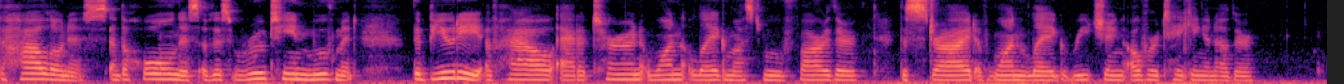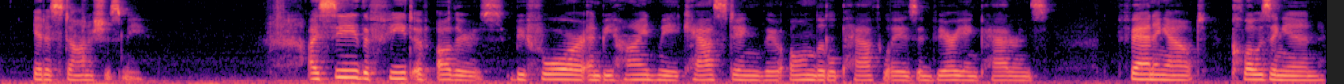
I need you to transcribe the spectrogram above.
The hollowness and the wholeness of this routine movement, the beauty of how at a turn one leg must move farther, the stride of one leg reaching, overtaking another. It astonishes me. I see the feet of others before and behind me casting their own little pathways in varying patterns, fanning out, closing in,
